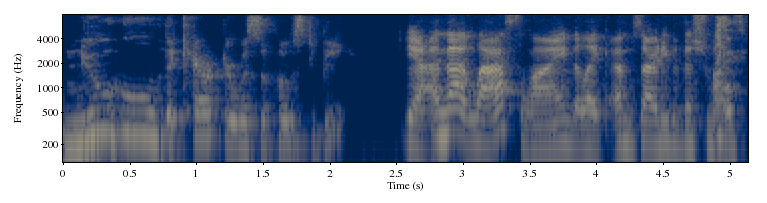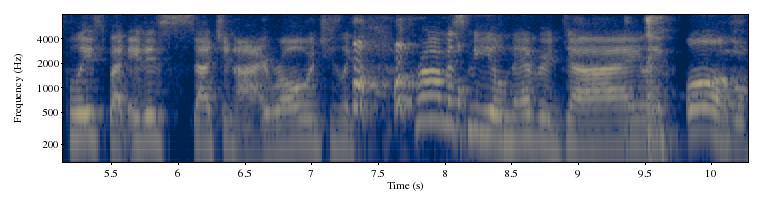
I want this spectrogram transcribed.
knew who the character was supposed to be. Yeah, and that last line, like, I'm sorry to be the schmaltz police, but it is such an eye roll when she's like, "Promise me you'll never die." Like, oh,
